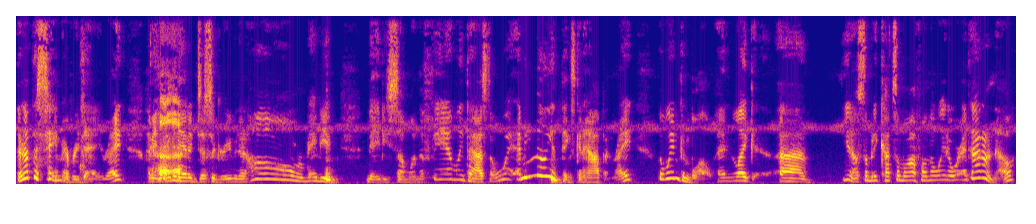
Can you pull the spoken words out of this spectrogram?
They're not the same every day, right? I mean, maybe they had a disagreement at home, or maybe maybe someone in the family passed away. I mean, a million things can happen, right? The wind can blow, and like, uh, you know, somebody cuts them off on the way to work. I don't know.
